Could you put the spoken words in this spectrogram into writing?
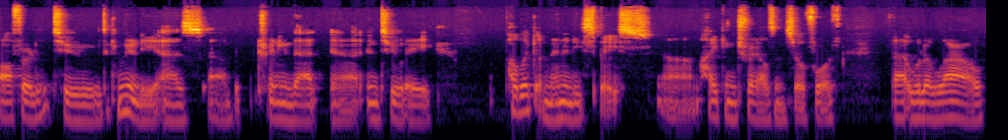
offered to the community as uh, that uh, into a public amenity space, um, hiking trails and so forth, that would allow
